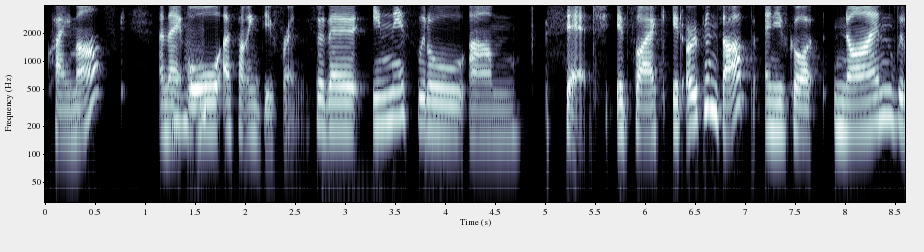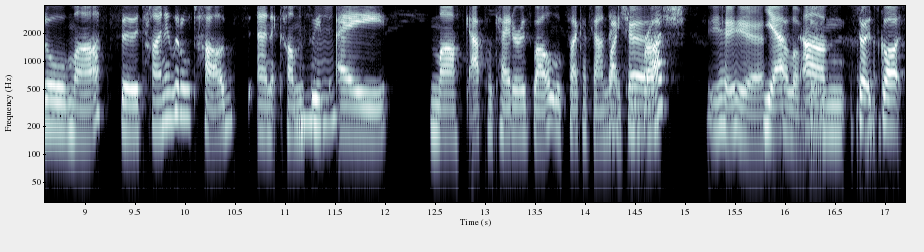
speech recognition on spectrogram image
clay mask, and they Mhm. all are something different. So they're in this little um, set. It's like it opens up, and you've got nine little masks, so tiny little tubs, and it comes with Mhm. a mask applicator as well. It looks like a foundation a- brush. Yeah, yeah, Yeah. I love um, so it's got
